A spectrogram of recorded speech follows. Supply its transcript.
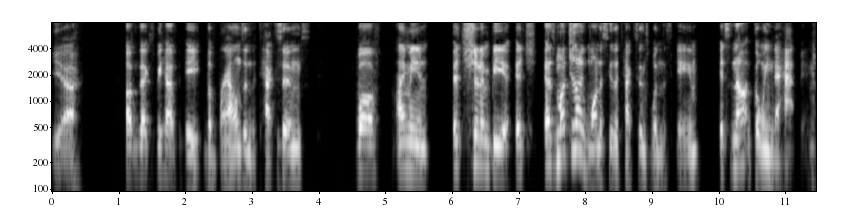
yeah. Up next we have a the Browns and the Texans. Well, I mean, it shouldn't be it's as much as I want to see the Texans win this game, it's not going to happen.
